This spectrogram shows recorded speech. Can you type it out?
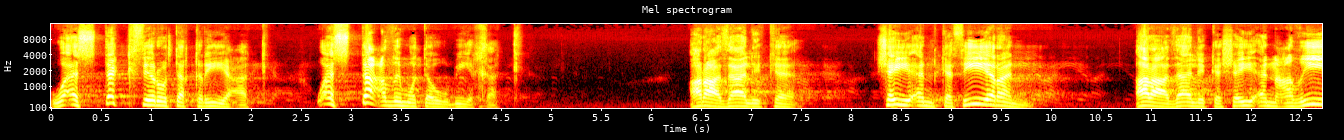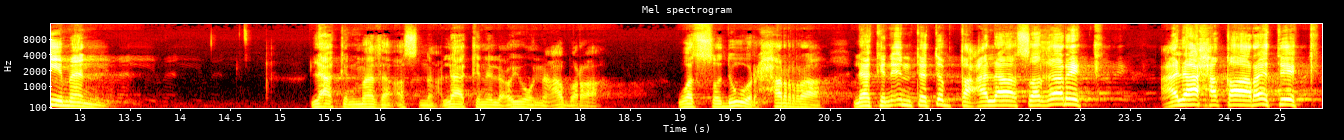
وأستكثر تقريعك. وأستعظم توبيخك. أرى ذلك شيئا كثيرا أرى ذلك شيئا عظيما. لكن ماذا أصنع؟ لكن العيون عبره والصدور حره لكن أنت تبقى على صغرك على حقارتك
